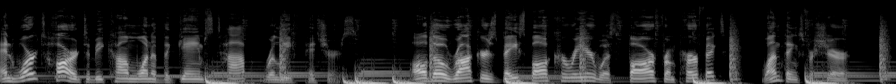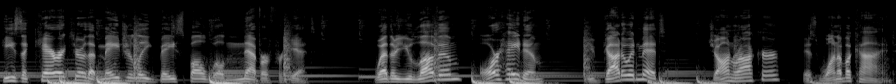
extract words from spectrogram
and worked hard to become one of the game's top relief pitchers. Although Rocker's baseball career was far from perfect, one thing's for sure he's a character that Major League Baseball will never forget. Whether you love him or hate him, you've got to admit, John Rocker is one of a kind.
